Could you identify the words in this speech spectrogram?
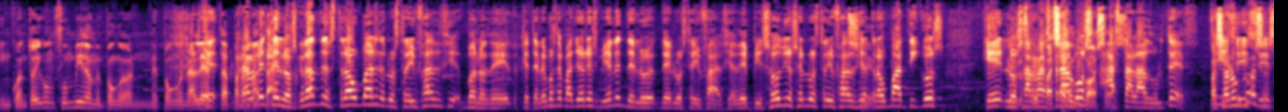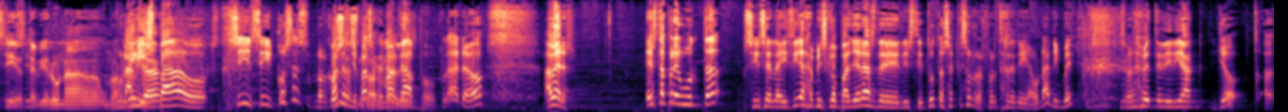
Y en cuanto oigo un zumbido, me pongo, en- me pongo en alerta Que para realmente matar. los grandes traumas de nuestra infancia, bueno, de, que tenemos de mayores vienen de, lo- de nuestra infancia, de episodios en nuestra infancia Sí. traumáticos que los los que arrastramos cosas. hasta la adultez. Pasaron sí, cosas, sí, sí, tío. Te violó una, una Una avispa o... Sí, sí, cosas normales Cosas que pasan normales. en el campo, claro. A ver, esta pregunta, si se la hiciera a mis compañeras del instituto, sé que su respuesta sería unánime, seguramente dirían yo. Ah,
